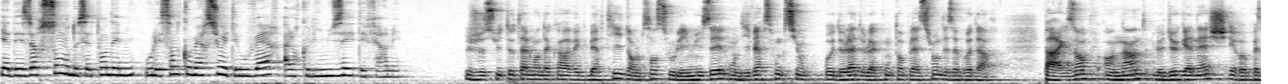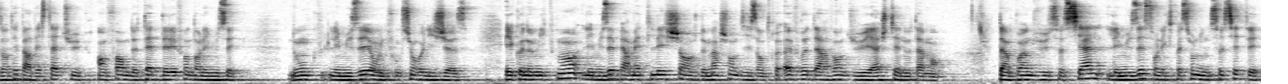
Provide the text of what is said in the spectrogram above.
il y a des heures sombres de cette pandémie où les centres commerciaux étaient ouverts alors que les musées étaient fermés. Je suis totalement d'accord avec Bertie dans le sens où les musées ont diverses fonctions, au-delà de la contemplation des œuvres d'art. Par exemple, en Inde, le dieu Ganesh est représenté par des statues en forme de tête d'éléphant dans les musées. Donc les musées ont une fonction religieuse. Économiquement, les musées permettent l'échange de marchandises entre œuvres d'art vendues et achetées notamment. D'un point de vue social, les musées sont l'expression d'une société,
